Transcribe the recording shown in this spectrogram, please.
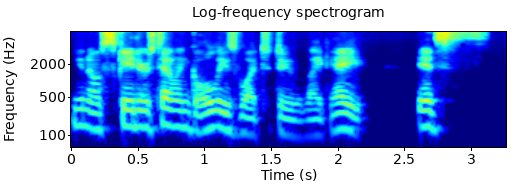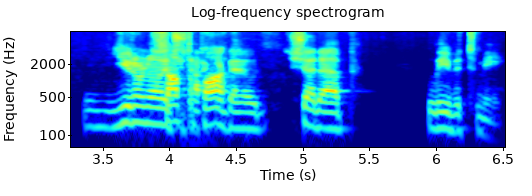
you know skaters telling goalies what to do like hey it's you don't know Stop what you're talking puck. about shut up leave it to me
